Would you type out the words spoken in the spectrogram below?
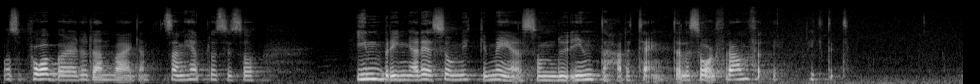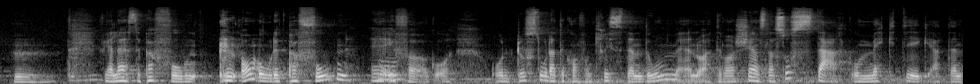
Och så påbörjar du den vägen. Sen helt plötsligt så inbringar det så mycket mer som du inte hade tänkt eller såg framför dig riktigt. Mm. Jag läste passion, om ordet passion eh, mm. i förrgår. Och då stod det att det kom från kristendomen och att det var en känsla så stark och mäktig att den,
